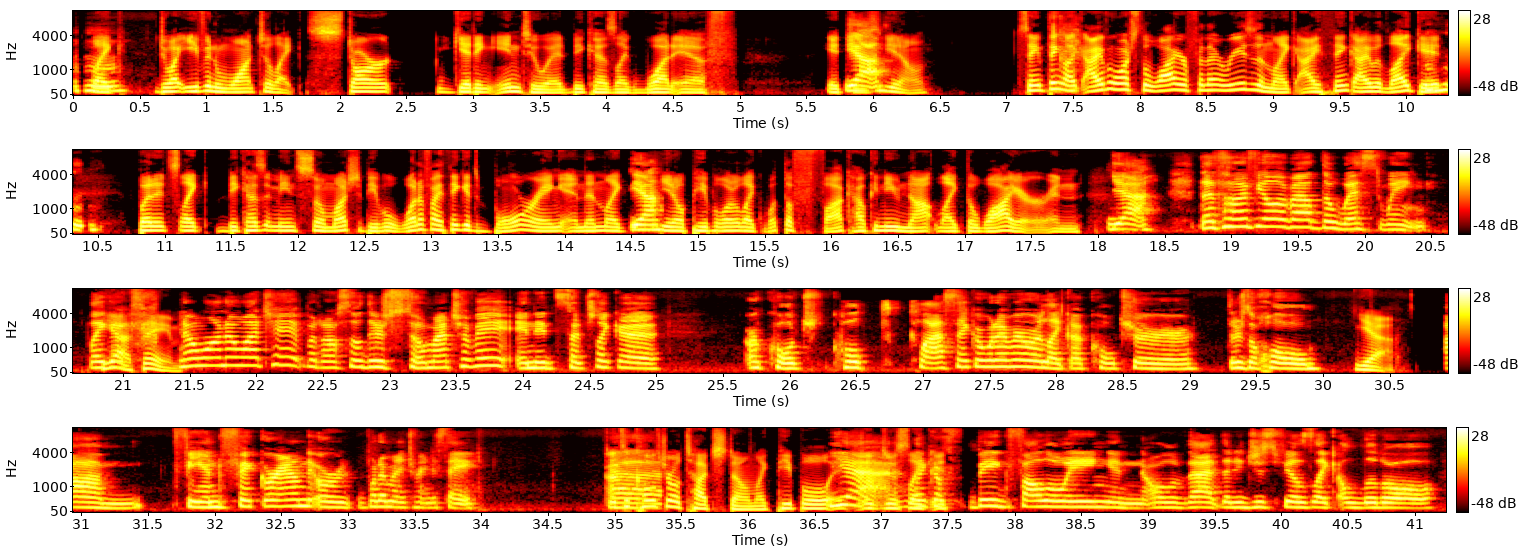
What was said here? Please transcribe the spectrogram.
Mm-hmm. Like do i even want to like start getting into it because like what if it just Yeah. you know same thing like i haven't watched the wire for that reason like i think i would like it mm-hmm. but it's like because it means so much to people what if i think it's boring and then like Yeah. you know people are like what the fuck how can you not like the wire and Yeah, that's how I feel about The West Wing. Like, Yeah, I same. don't want to watch it, but also there's so much of it, and it's such like a a cult cult classic or whatever, or like a culture. There's a whole yeah um fanfic around, or what am I trying to say? it's a Uh, cultural touchstone like people it- yeah, it, just like, a it, big following and all of that. That it just feels like a little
